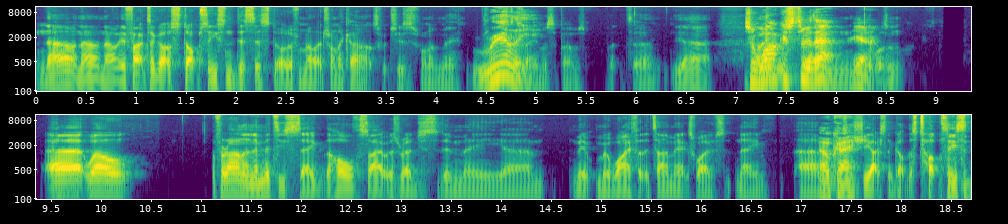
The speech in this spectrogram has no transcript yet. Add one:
No, no, no. In fact, I got a stop, cease, and desist order from Electronic Arts, which is one of my really, fame, I suppose. But uh, yeah. So walk was, us through um, that. Yeah, it wasn't. Uh, well, for anonymity's sake, the whole site was registered in my um, my, my wife at the time, my ex-wife's name. Um, okay. So she actually got the top season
